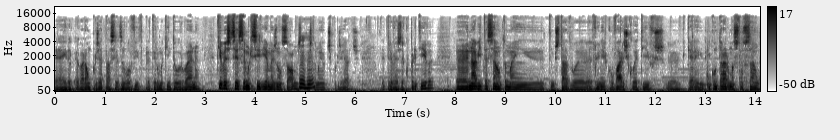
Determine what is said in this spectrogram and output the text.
Eh, agora há um projeto que está a ser desenvolvido para ter uma quinta urbana que abastecesse a mercearia, mas não só, mas depois também outros projetos através da cooperativa. Eh, na habitação também eh, temos estado a, a reunir com vários coletivos eh, que querem encontrar uma solução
